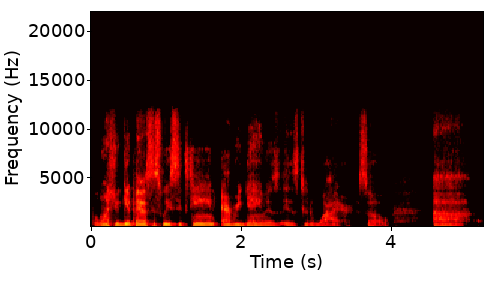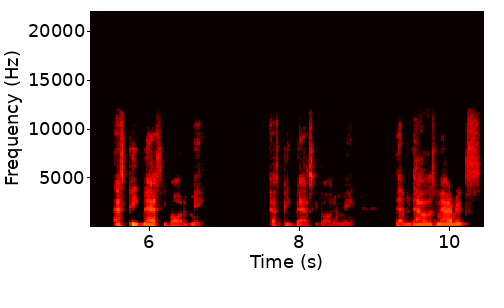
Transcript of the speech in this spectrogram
But once you get past the Sweet 16, every game is is to the wire. So uh that's peak basketball to me. That's peak basketball to me. Them Dallas Mavericks,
